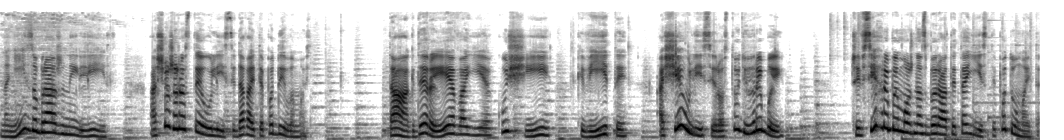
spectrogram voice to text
на ній зображений ліс. А що ж росте у лісі? Давайте подивимось. Так, дерева є, кущі, квіти. А ще у лісі ростуть гриби. Чи всі гриби можна збирати та їсти? Подумайте.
